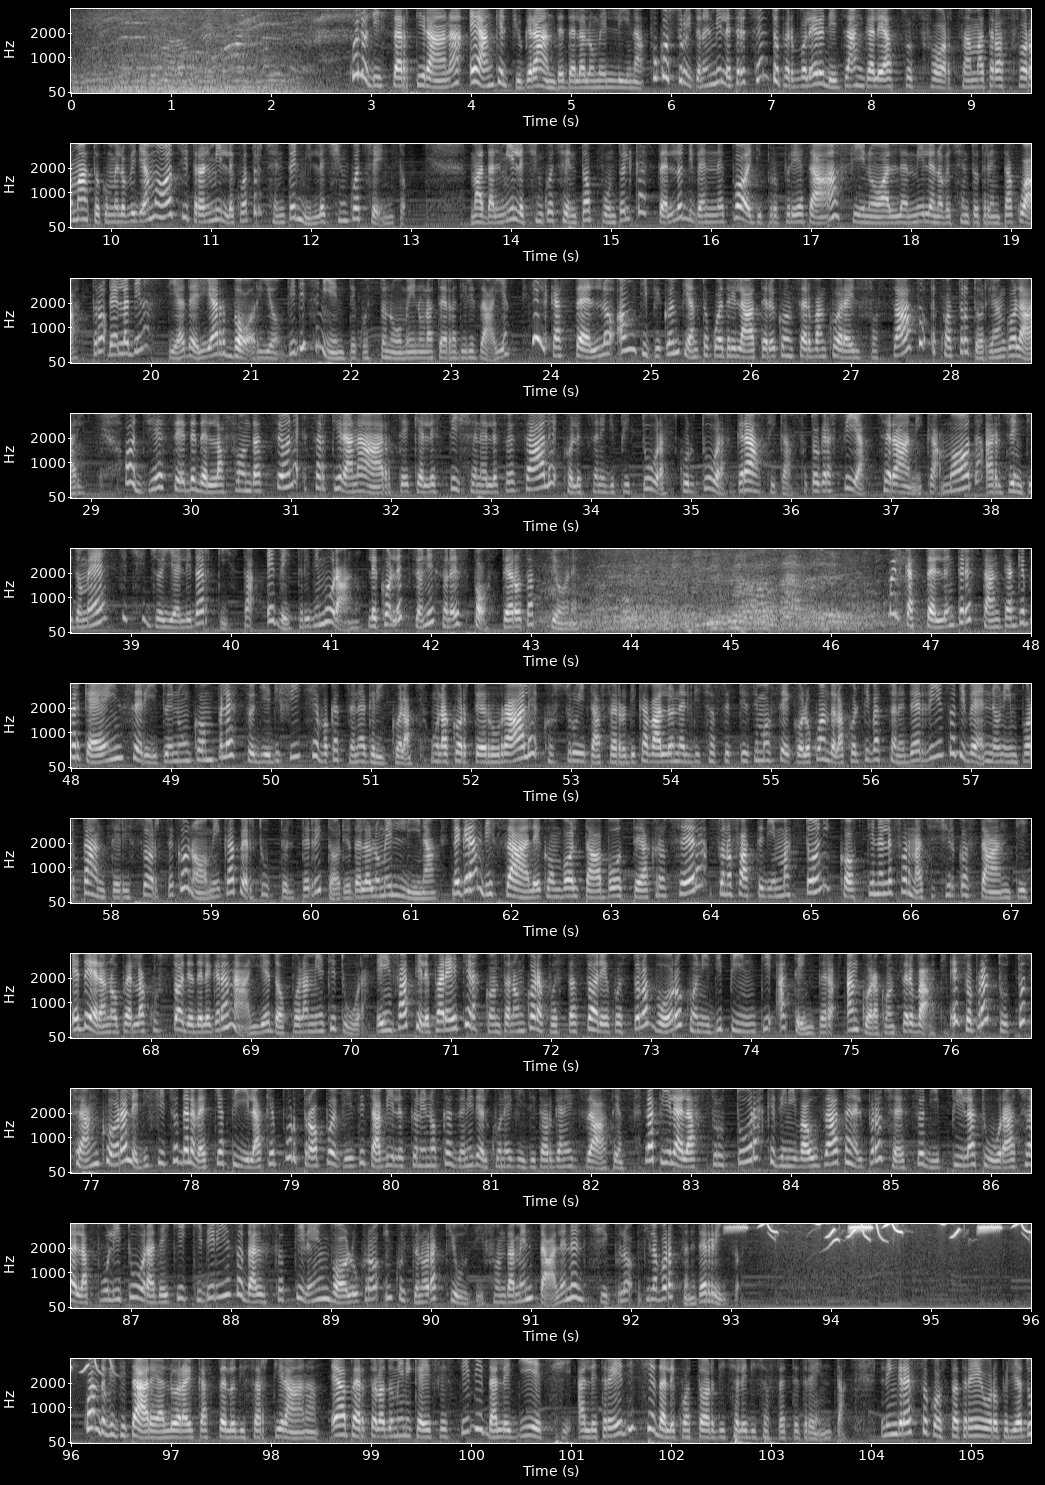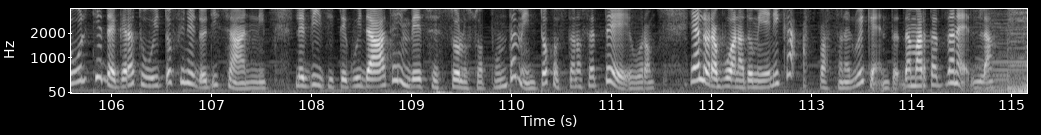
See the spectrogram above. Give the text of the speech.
Quello di Sartirana è anche il più grande della Lomellina. Fu costruito nel 1300 per volere di Gian Galeazzo Sforza, ma trasformato come lo vediamo oggi tra il 1400 e il 1500 ma dal 1500 appunto il castello divenne poi di proprietà fino al 1934 della dinastia degli Arborio. Vi dice niente questo nome in una terra di risaie? Il castello ha un tipico impianto quadrilatero e conserva ancora il fossato e quattro torri angolari. Oggi è sede della Fondazione Sartirana Arte che allestisce nelle sue sale collezioni di pittura, scultura, grafica, fotografia, ceramica, moda, argenti domestici, gioielli d'artista e vetri di Murano. Le collezioni sono esposte a rotazione. Il castello è interessante anche perché è inserito in un complesso di edifici a vocazione agricola, una corte rurale costruita a ferro di cavallo nel XVII secolo, quando la coltivazione del riso divenne un'importante risorsa economica per tutto il territorio della Lomellina. Le grandi sale, con volta a botte e a crociera, sono fatte di mattoni cotti nelle fornaci circostanti ed erano per la custodia delle granaglie dopo la mietitura. E infatti le pareti raccontano ancora questa storia e questo lavoro con i dipinti a tempera ancora conservati. E soprattutto soprattutto c'è ancora l'edificio della vecchia pila che purtroppo è visitabile solo in occasione di alcune visite organizzate. La pila è la struttura che veniva usata nel processo di pilatura, cioè la pulitura dei chicchi di riso dal sottile involucro in cui sono racchiusi, fondamentale nel ciclo di lavorazione del riso. Quando visitare allora il castello di Sartirana? È aperto la domenica e i festivi dalle 10 alle 13 e dalle 14 alle 17.30. L'ingresso costa 3 euro per gli adulti ed è gratuito fino ai 12 anni. Le visite guidate invece solo su appuntamento costano 7 euro. E allora buona domenica, a spasso nel weekend da Marta Zanella.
